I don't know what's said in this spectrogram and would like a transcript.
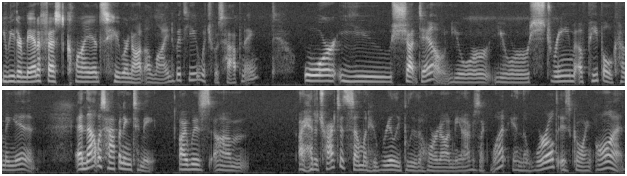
you either manifest clients who are not aligned with you, which was happening, or you shut down your your stream of people coming in. And that was happening to me. I was um, I had attracted someone who really blew the horn on me, and I was like, "What in the world is going on?"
